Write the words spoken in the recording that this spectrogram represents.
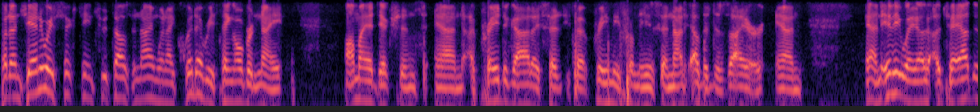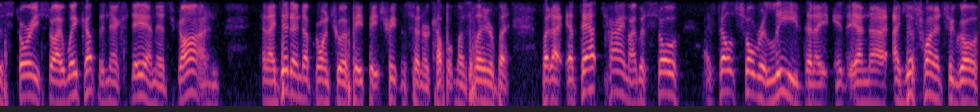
but on January 16, 2009, when I quit everything overnight, all my addictions, and I prayed to God. I said to free me from these and not have the desire. And and anyway, uh, to add this story, so I wake up the next day and it's gone and I did end up going to a faith-based treatment center a couple months later. But but I, at that time, I was so I felt so relieved that I and uh, I just wanted to go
